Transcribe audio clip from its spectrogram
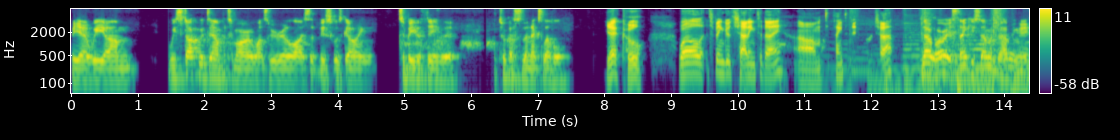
But yeah, we um we stuck with Down for Tomorrow once we realized that this was going to be the thing that took us to the next level. Yeah, cool. Well, it's been good chatting today. Um, thanks for the chat. No worries. Thank you so much for having me.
